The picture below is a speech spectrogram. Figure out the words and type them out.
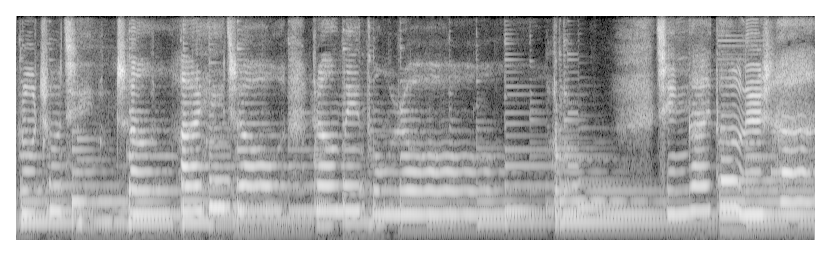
如初清澈，爱依旧让你动容，亲爱的旅人。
